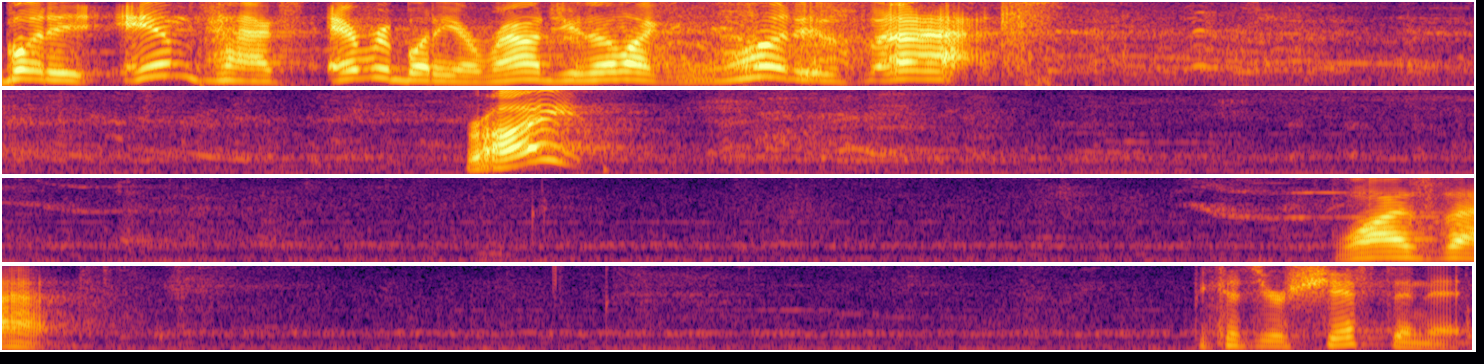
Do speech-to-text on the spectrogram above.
But it impacts everybody around you. They're like, what is that? Right? Why is that? Because you're shifting it.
